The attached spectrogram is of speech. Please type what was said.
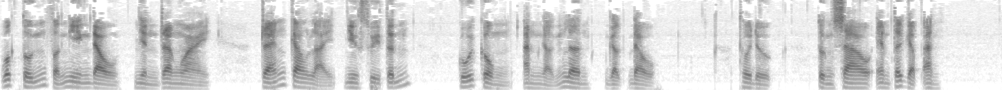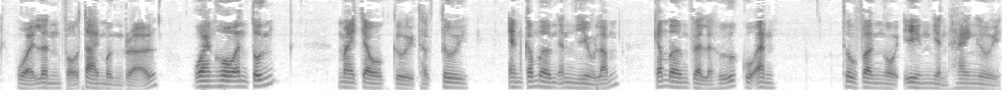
Quốc Tuấn vẫn nghiêng đầu, nhìn ra ngoài, trán cao lại như suy tính. Cuối cùng anh ngẩng lên, gật đầu. Thôi được, tuần sau em tới gặp anh. Huệ Linh vỗ tay mừng rỡ, hoan hô anh Tuấn, Mai Châu cười thật tươi, em cảm ơn anh nhiều lắm, cảm ơn về lời hứa của anh. Thu Vân ngồi yên nhìn hai người,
